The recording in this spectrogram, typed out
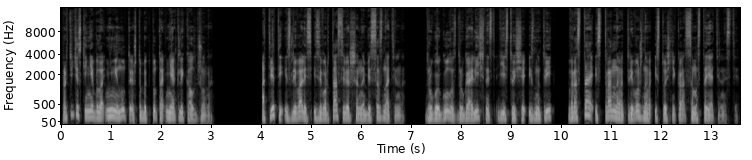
практически не было ни минуты, чтобы кто-то не окликал Джона. Ответы изливались из его рта совершенно бессознательно. Другой голос, другая личность, действующая изнутри, вырастая из странного тревожного источника самостоятельности.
